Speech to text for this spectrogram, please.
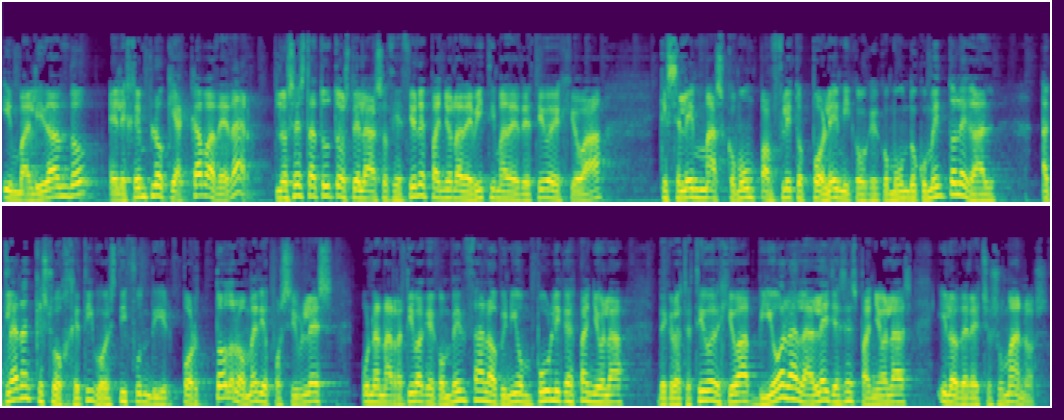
invalidando el ejemplo que acaba de dar. Los estatutos de la Asociación Española de Víctimas de Testigos de Jehová, que se leen más como un panfleto polémico que como un documento legal, aclaran que su objetivo es difundir por todos los medios posibles una narrativa que convenza a la opinión pública española de que los testigos de Jehová violan las leyes españolas y los derechos humanos,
